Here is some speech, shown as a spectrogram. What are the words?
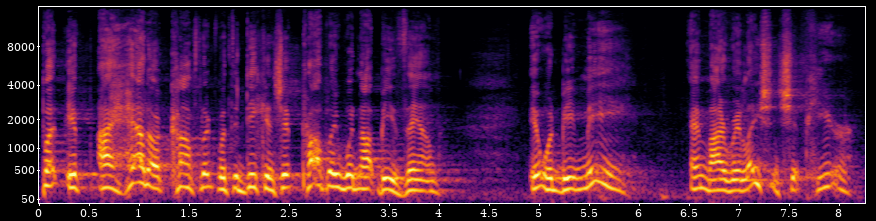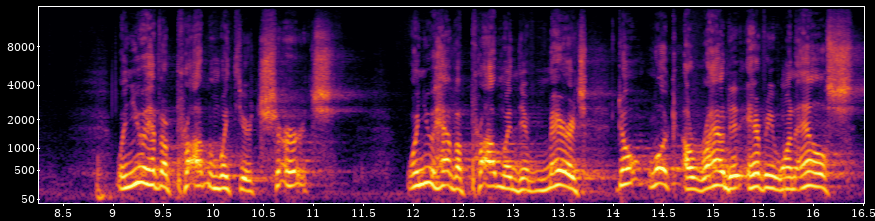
But if I had a conflict with the deacons, it probably would not be them. It would be me and my relationship here. When you have a problem with your church When you have a problem with your marriage, don't look around at everyone else.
